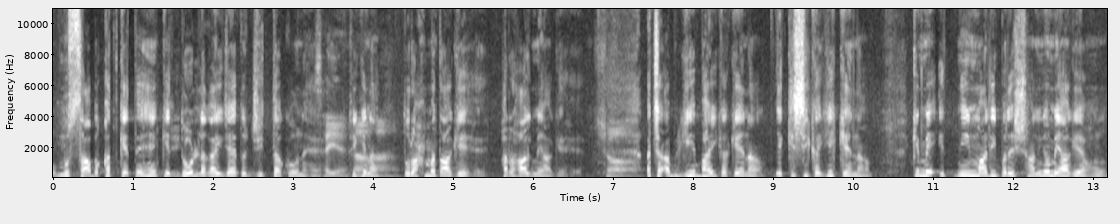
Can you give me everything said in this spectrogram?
मुसाबकत कहते हैं कि दौड़ लगाई जाए तो जीतता कौन है ठीक है हाँ, ना? हाँ, हाँ। तो रहमत आगे है हर हाल में आगे है। अच्छा। अच्छा अब ये भाई का कहना या किसी का ये कहना कि मैं इतनी माली परेशानियों में आ गया हूँ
